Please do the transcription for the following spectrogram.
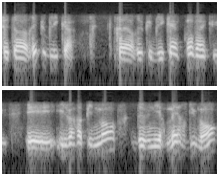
C'est un républicain un républicain convaincu. Et il va rapidement devenir maire du Mans.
